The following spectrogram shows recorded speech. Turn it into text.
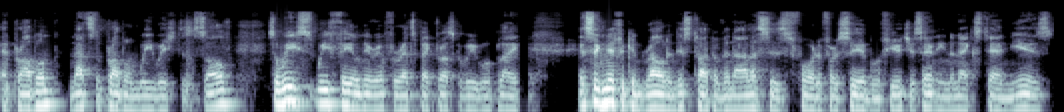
a, problem. And that's the problem we wish to solve. So we we feel near infrared spectroscopy will play a significant role in this type of analysis for the foreseeable future, certainly in the next 10 years.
